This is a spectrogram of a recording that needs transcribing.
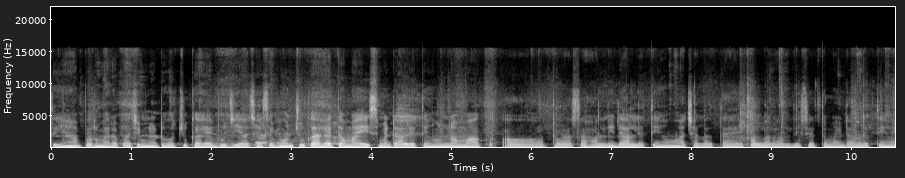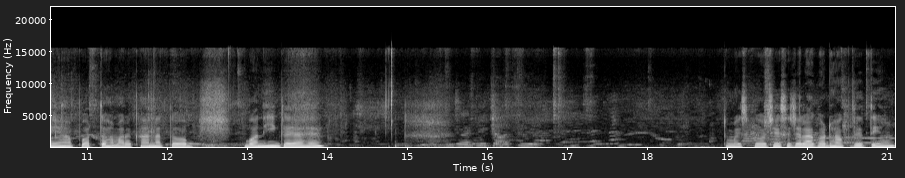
तो यहाँ पर मेरा पाँच मिनट हो चुका है, भुजिया अच्छा से भून चुका है तो मैं इसमें डाल लेती हूँ नमक और थोड़ा सा हल्दी डाल लेती हूँ। अच्छा लगता है कलर हल्दी से तो मैं डाल लेती हूँ यहाँ पर। तो हमारा खाना तो अब बन ही गया है। तो मैं इसको अच्छे से चला कर ढक देती हूँ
